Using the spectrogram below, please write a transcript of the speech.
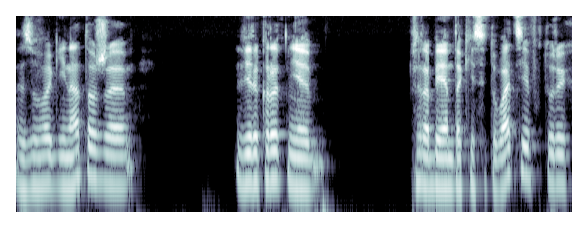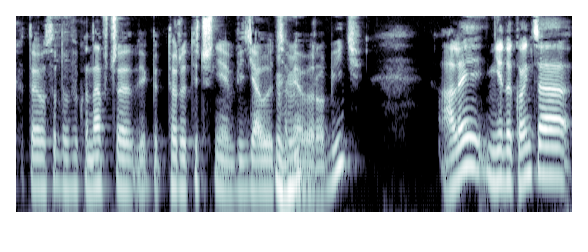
z uwagi na to, że wielokrotnie przerabiałem takie sytuacje, w których te osoby wykonawcze jakby teoretycznie wiedziały, co mhm. miały robić, ale nie do końca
